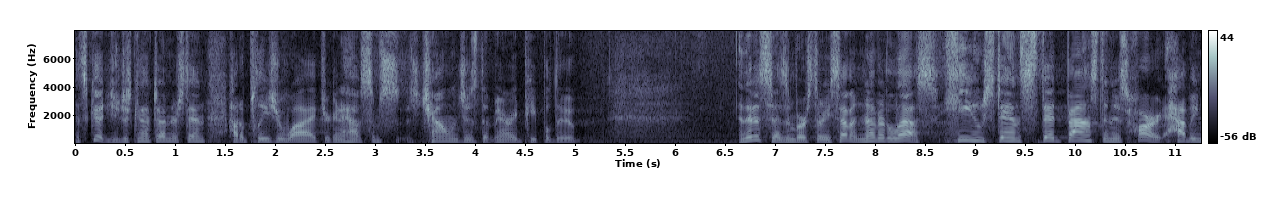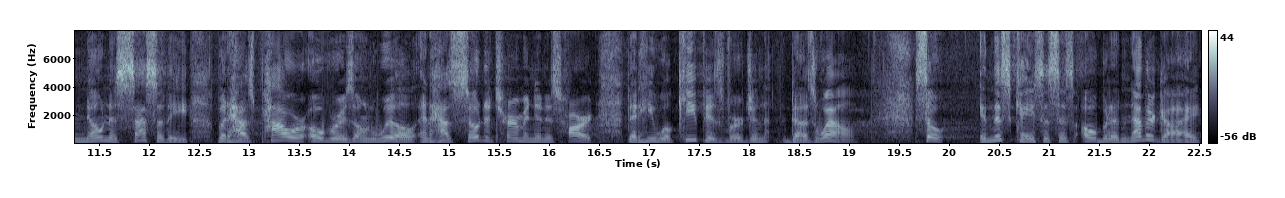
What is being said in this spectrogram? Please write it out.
It's good. You're just going to have to understand how to please your wife. You're going to have some challenges that married people do. And then it says in verse 37 Nevertheless, he who stands steadfast in his heart, having no necessity, but has power over his own will, and has so determined in his heart that he will keep his virgin, does well. So in this case, it says, oh, but another guy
